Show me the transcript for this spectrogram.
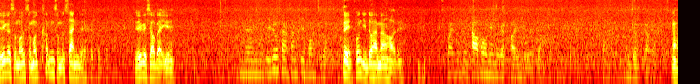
有一个什么什么坑什么山的。对对对。有一个小百岳。嗯，一路上上去风景都。对，风景都还蛮好的。关键是到后面那个草原谷的时候，真的漂亮。啊。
